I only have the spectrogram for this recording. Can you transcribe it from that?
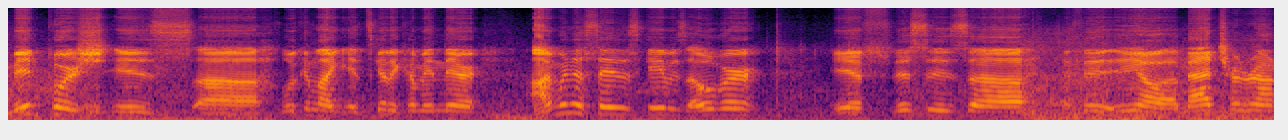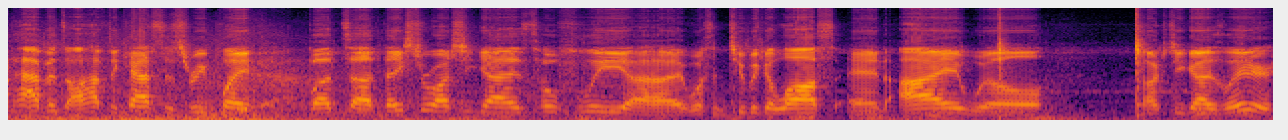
mid push is uh, looking like it's gonna come in there. I'm gonna say this game is over. If this is, uh, if it, you know, a mad turnaround happens, I'll have to cast this replay. But uh, thanks for watching, guys. Hopefully, uh, it wasn't too big a loss, and I will talk to you guys later.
